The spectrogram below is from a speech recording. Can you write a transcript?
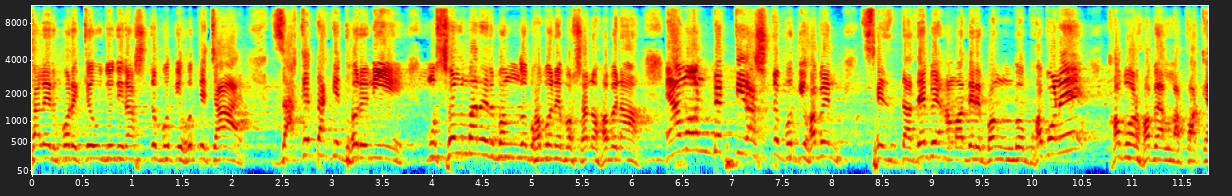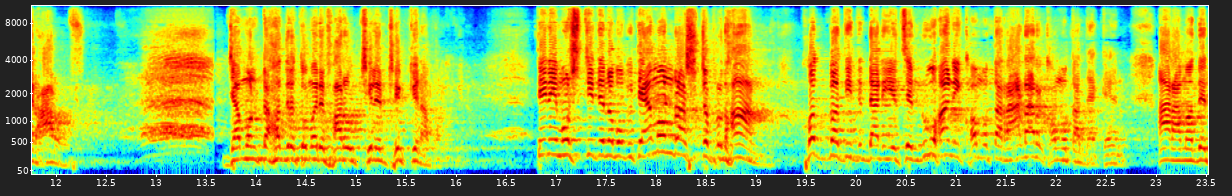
সালের পরে কেউ যদি রাষ্ট্রপতি হতে চায়, যাকে তাকে ধরে নিয়ে মুসলমানের বঙ্গভবনে বসানো হবে না, এমন ব্যক্তি রাষ্ট্রপতি হবেন, সেজদা দেবে আমাদের বঙ্গভবনে, খবর হবে আল্লাহ পাকের আরস যেমনটা হজরত উমর ফারুক ছিলেন ঠিক কিনা তিনি মসজিদে নবমীতে এমন রাষ্ট্রপ্রধান খোদবা দিতে দিয়েছেন রুহানি ক্ষমতা, রাডার ক্ষমতা দেখেন। আর আমাদের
